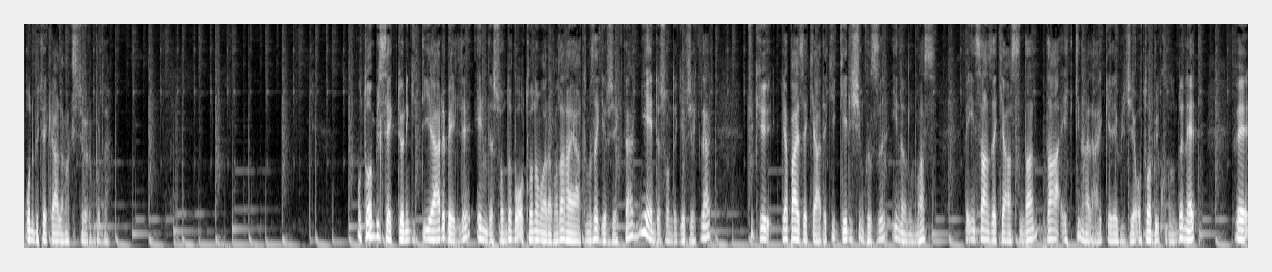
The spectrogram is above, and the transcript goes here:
Onu bir tekrarlamak istiyorum burada. Otomobil sektörünün gittiği yer belli. Eninde sonunda bu otonom arabalar hayatımıza girecekler. Niye eninde sonunda girecekler? Çünkü yapay zekadaki gelişim hızı inanılmaz ve insan zekasından daha etkin hale gelebileceği otomobil kullanımında net ve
